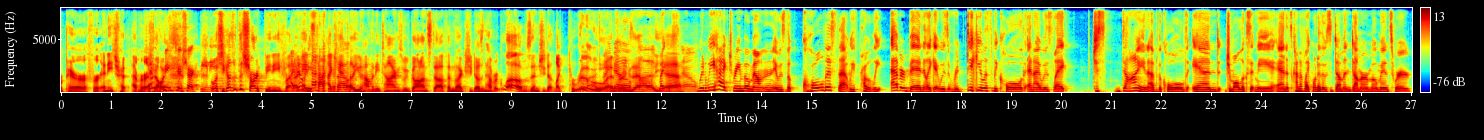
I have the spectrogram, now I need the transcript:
preparer for any trip ever. And always- Brings her shark beanie. Well, she comes with the shark beanie, but I I, mean, I can't about. tell you how many times we've gone on stuff and like she doesn't have her gloves and she does like Peru, I know. for example. Uh, like yeah. snow. When we hiked Rainbow Mountain, it was the coldest that we've probably ever been. Like it was ridiculously cold, and I was like just dying of the cold. And Jamal looks at me, and it's kind of like one of those dumb and dumber moments where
